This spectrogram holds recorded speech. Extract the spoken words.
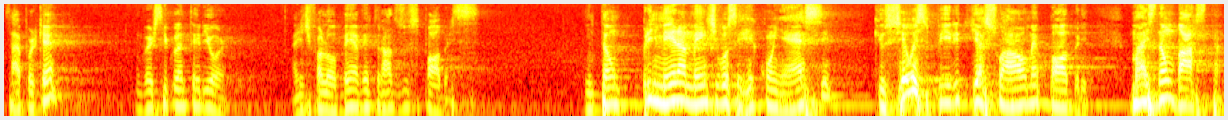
Sabe por quê? No versículo anterior, a gente falou: Bem-aventurados os pobres. Então, primeiramente você reconhece que o seu espírito e a sua alma é pobre, mas não basta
